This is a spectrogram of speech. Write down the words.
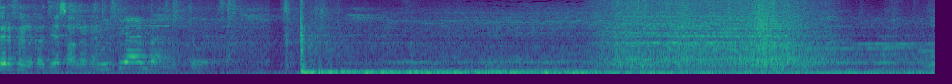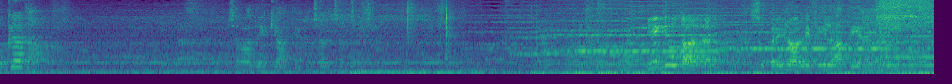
फिर फेल कर दिया साले ने। यूटीआई बैंक तो। वो क्या था? चलो देख के आते हैं। चल चल चल चल। ये क्यों उतार रहा है? सुपर हीरो वाली फील आती है।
